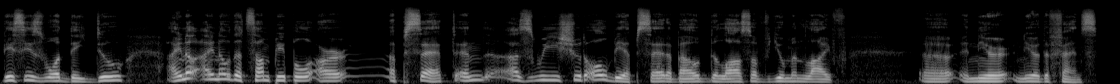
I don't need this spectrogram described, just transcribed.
this is what they do. I know I know that some people are upset, and as we should all be upset about the loss of human life uh, near near the fence.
